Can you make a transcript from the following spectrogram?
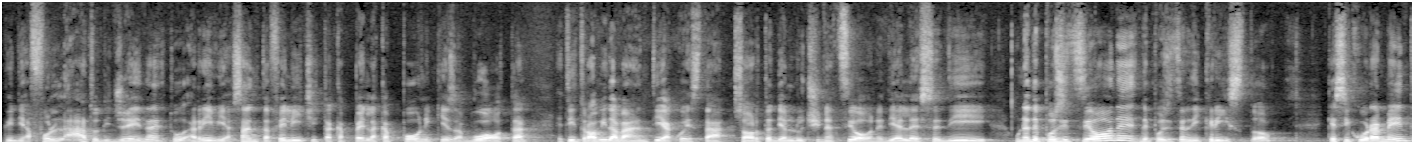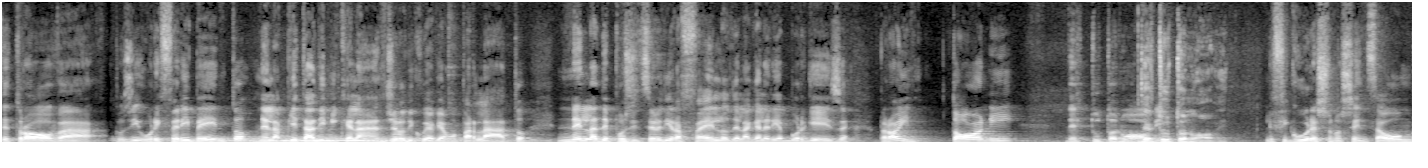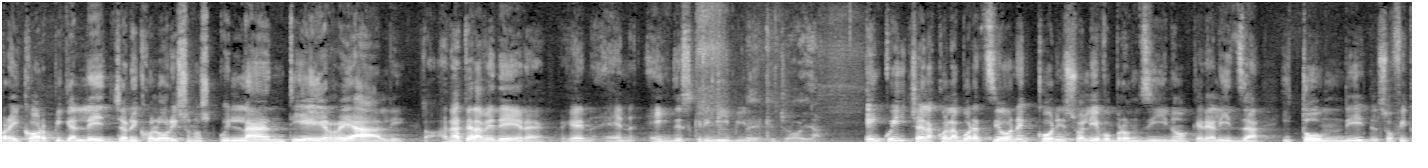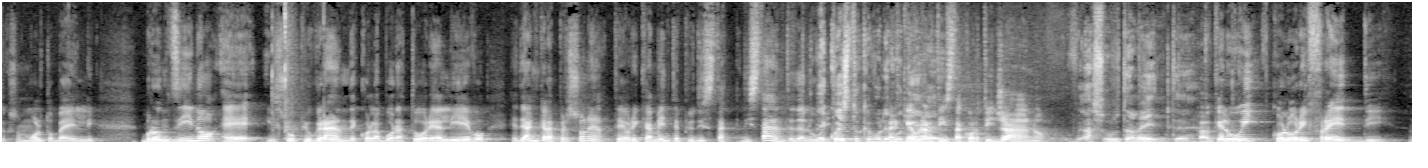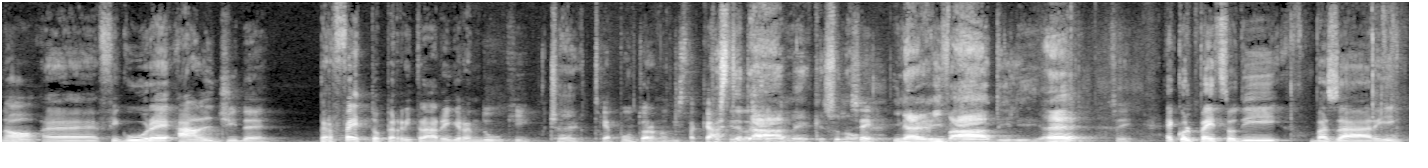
quindi affollato di gente. Tu arrivi a Santa Felicita, Cappella Capponi, chiesa vuota, e ti trovi davanti a questa sorta di allucinazione, di LSD, una deposizione, deposizione di Cristo che sicuramente trova così un riferimento nella pietà di Michelangelo di cui abbiamo parlato, nella deposizione di Raffaello della Galleria Borghese, però in toni del tutto nuovi. Del tutto nuovi. Le figure sono senza ombra, i corpi galleggiano, i colori sono squillanti e irreali. Andatela a vedere perché è, è indescrivibile. Beh, che gioia. E qui c'è la collaborazione con il suo allievo Bronzino che realizza i tondi del soffitto che sono molto belli. Bronzino è il suo più grande collaboratore e allievo ed è anche la persona teoricamente più dista- distante da lui. È questo che volevo perché dire. è un artista cortigiano. Assolutamente. Anche lui colori freddi, no? Eh, figure algide, perfetto per ritrarre i granduchi, Certo. che appunto erano distaccati Queste dame società. che sono Sì. inarrivabili, eh? Sì. Ecco il pezzo di Vasari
